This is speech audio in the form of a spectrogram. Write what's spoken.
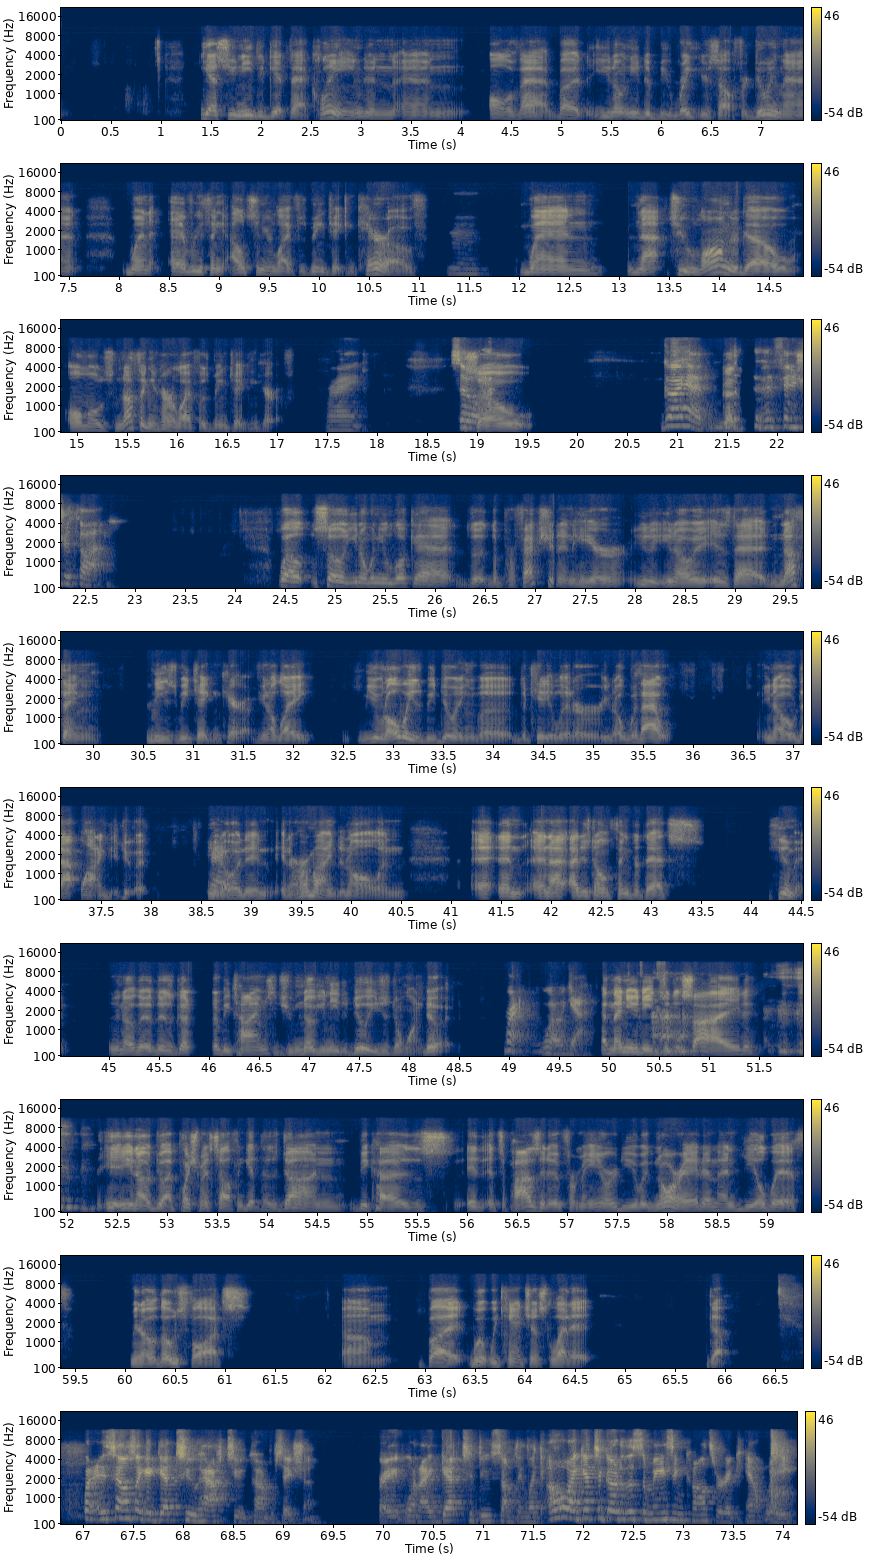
yes you need to get that cleaned and and all of that but you don't need to berate yourself for doing that when everything else in your life is being taken care of Mm, when not too long ago almost nothing in her life was being taken care of right. So, so go ahead. Go ahead. Go ahead. Finish your thought. Well, so you know, when you look at the the perfection in here, you you know, is that nothing needs to be taken care of. You know, like you would always be doing the the kitty litter, you know, without, you know, not wanting to do it. You know, and in in her mind and all, and and and I, I just don't think that that's human. You know, there, there's going to be times that you know you need to do it, you just don't want to do it, Right. Well, yeah. and then you need to decide you know, do I push myself and get this done because it, it's a positive for me, or do you ignore it and then deal with, you know, those thoughts? Um, but we, we can't just let it go. But it sounds like a get to have to conversation, right? When I get to do something like, oh, I get to go to this amazing concert, I can't wait.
